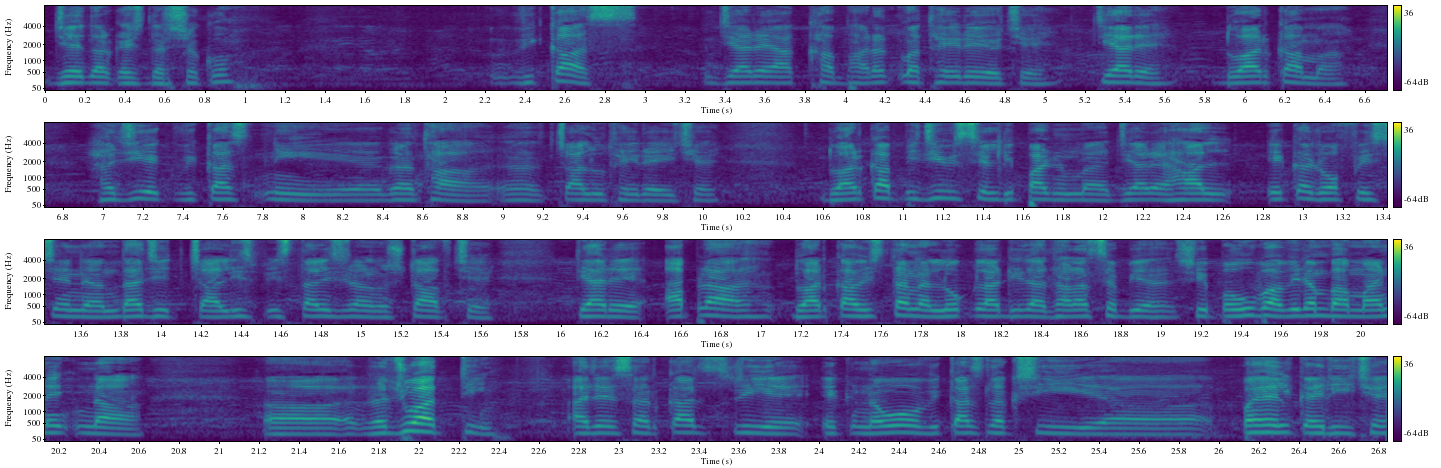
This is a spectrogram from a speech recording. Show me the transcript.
જય દ્વારકાશ દર્શકો. વિકાસ જ્યારે આખા ભારતમાં થઈ રહ્યો છે ત્યારે દ્વારકામાં હજી એક વિકાસની અ, ગણથા ચાલુ થઈ રહી છે. દ્વારકા પીજીવીસીએલ ડિપાર્ટમેન્ટમાં જ્યારે હાલ એક જ ઓફિસ છે અને અંદાજિત ચાલીસ પિસ્તાલીસ જણાનો સ્ટાફ છે ત્યારે આપણા દ્વારકા વિસ્તારના લોકલાડીલા ધારાસભ્ય શ્રી પહુભા વિરંભા માણેકના રજૂઆતથી આજે સરકારશ્રીએ એક નવો વિકાસલક્ષી પહેલ કરી છે.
